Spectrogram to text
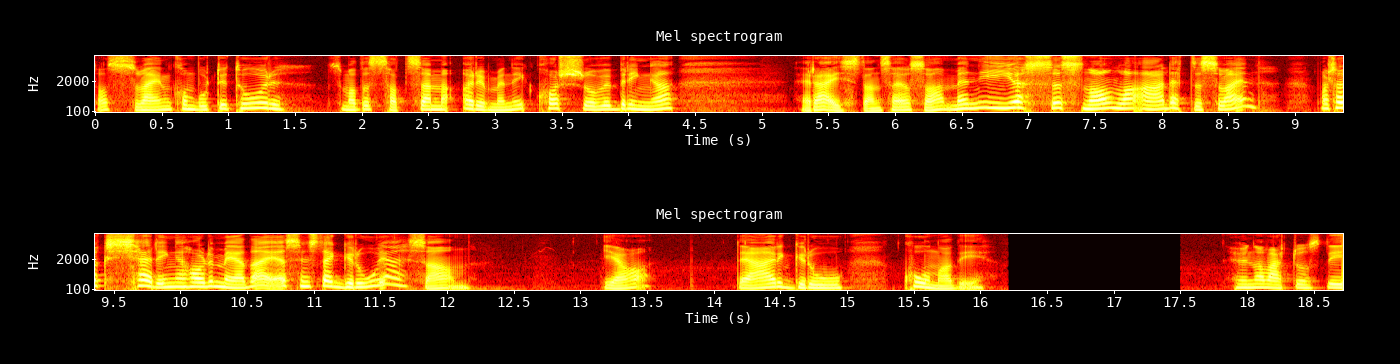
Da Svein kom bort til Thor, som hadde satt seg med armene i kors over bringa, reiste han seg og sa, Men i jøsses navn, hva er dette, Svein? Hva slags kjerring har du med deg, jeg syns det er Gro, jeg, sa han. Ja, det er Gro, kona di. Hun har vært hos de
